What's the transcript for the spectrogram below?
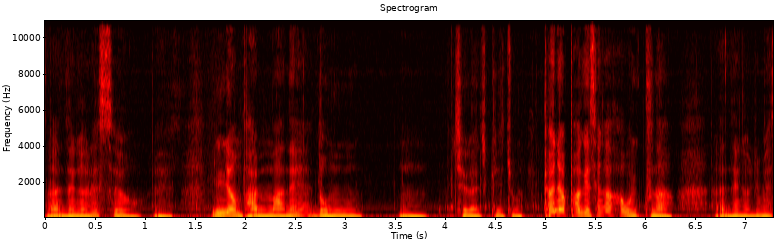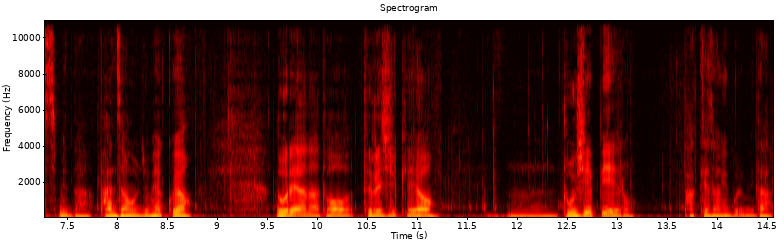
라는 생각을 했어요. 예. 1년 반 만에 너무 음, 제가 이렇게 좀 편협하게 생각하고 있구나 라는 생각을 좀 했습니다. 반성을 좀 했고요. 노래 하나 더 들으실게요. 음, 도시의 삐에로 박혜성이 부릅니다.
